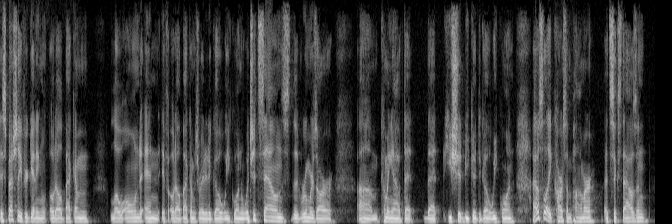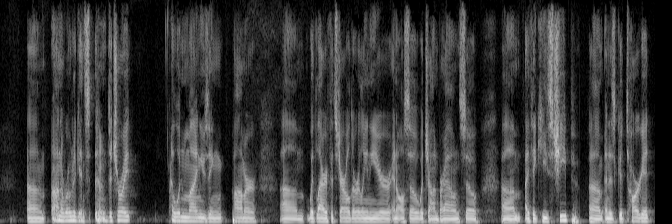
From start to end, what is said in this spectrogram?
especially if you're getting Odell Beckham low owned, and if Odell Beckham's ready to go week one, which it sounds, the rumors are um, coming out that that he should be good to go week one. I also like Carson Palmer at six thousand um, on the road against Detroit. I wouldn't mind using Palmer um, with Larry Fitzgerald early in the year and also with John Brown. So um, I think he's cheap um, and is a good target.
